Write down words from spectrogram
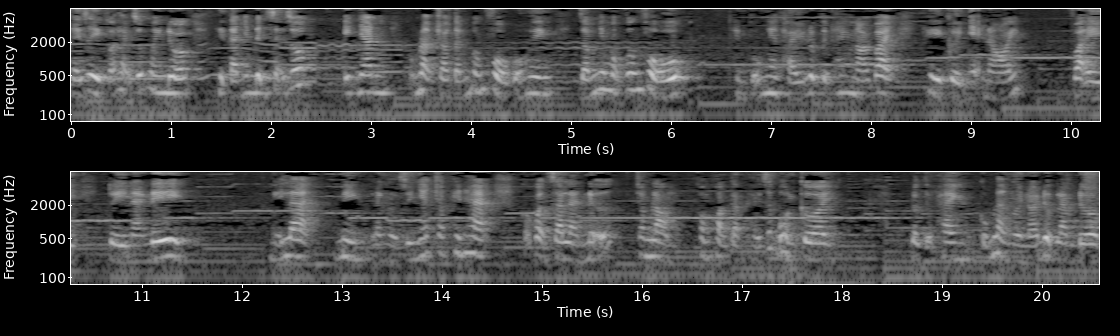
Cái gì có thể giúp huỳnh được Thì ta nhất định sẽ giúp. Ít nhân cũng làm cho tấn vương phủ của huỳnh Giống như một vương phủ. Huỳnh Vũ nghe thấy Lục Tuyệt Thanh nói vậy Thì cười nhẹ nói, Vậy tùy nàng đi. Nghĩ lại, mình là người duy nhất trong thiên hạ có quản gia là nữ, trong lòng không khỏi cảm thấy rất buồn cười. Lục Tiểu Thanh cũng là người nói được làm được,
